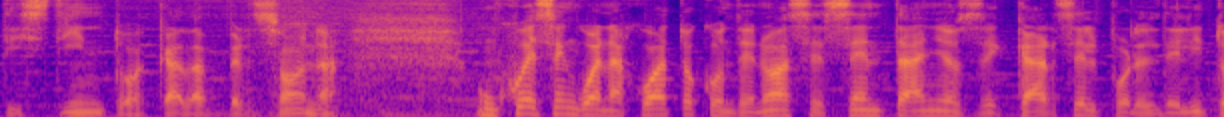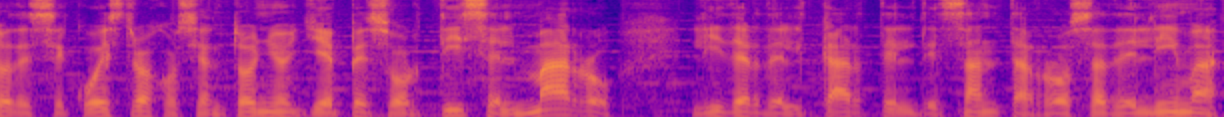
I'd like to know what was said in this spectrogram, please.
distinto a cada persona. Un juez en Guanajuato condenó a 60 años de cárcel por el delito de secuestro a José Antonio Yepes Ortiz, el Marro, líder del cártel de Santa Rosa de Lima.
